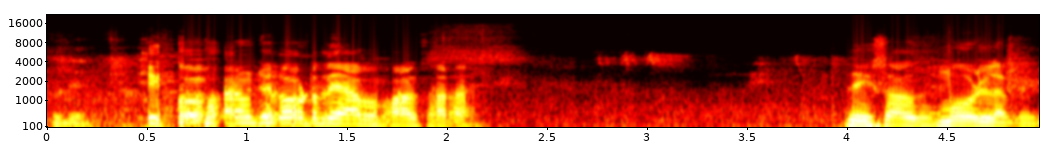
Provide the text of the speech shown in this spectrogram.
ਥੋੜੇ ਇੱਕੋ ਫਾਰਮ ਚ ਲੋਟ ਲਿਆ ਮਾਲ ਸਾਰਾ। ਦੇਖ ਸਕਦੇ ਮੋੜ ਲਾ ਬਾਈ।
